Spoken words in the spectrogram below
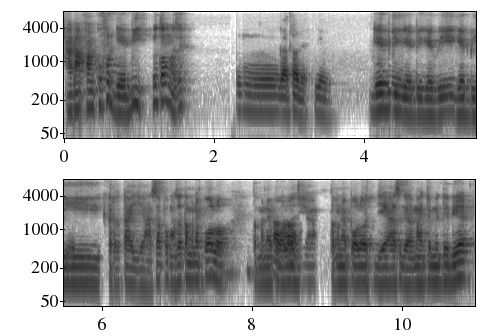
Anak Vancouver, Gaby, lu tau gak sih? Hmm, nggak tau deh, Gaby. Gaby, Gaby, Gaby, Gaby Kertajasa, pokoknya saya temennya Polo, temennya ah, Polo, uh temennya Polo, Jaya segala macam itu dia,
